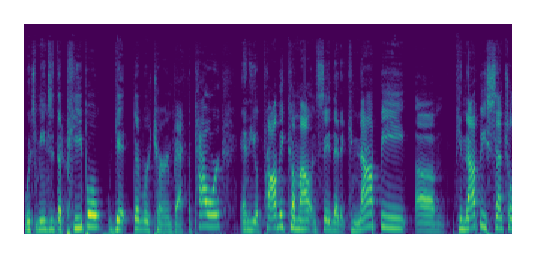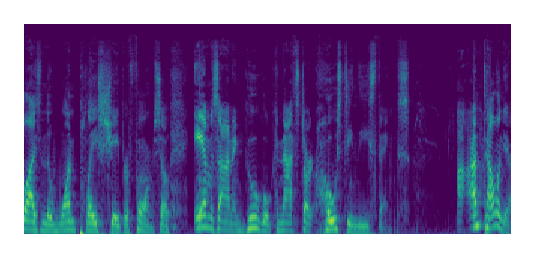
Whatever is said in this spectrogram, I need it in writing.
which means that the people get the return back the power. And he'll probably come out and say that it cannot be um, cannot be centralized in the one place, shape, or form. So Amazon and Google cannot start hosting these things. I- I'm telling you,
